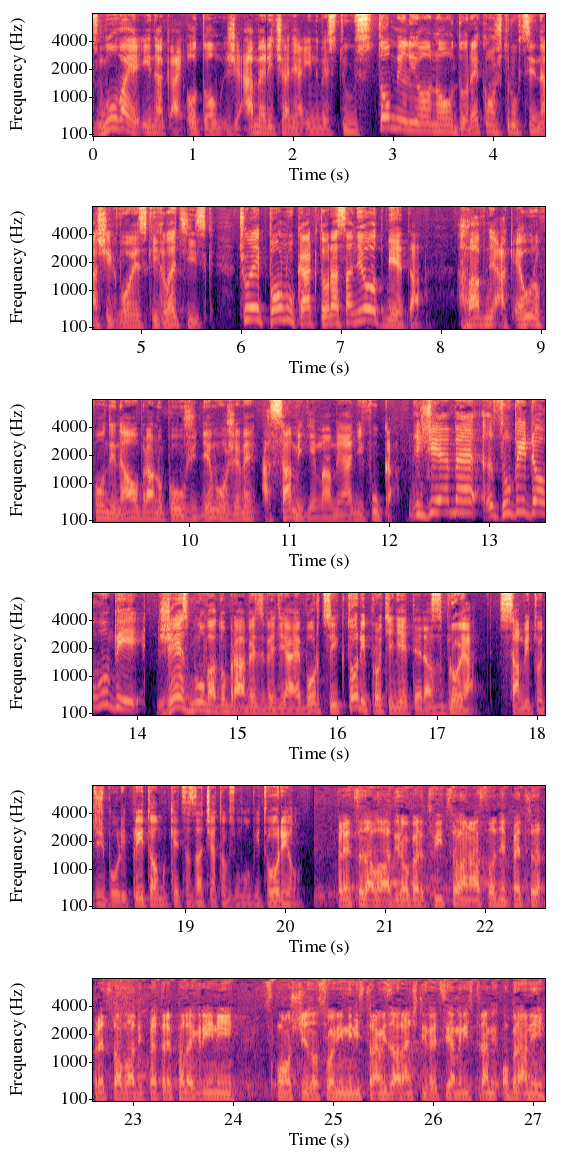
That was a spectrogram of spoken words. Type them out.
Zmluva je inak aj o tom, že Američania investujú 100 miliónov do rekonštrukcie našich vojenských letísk, čo je ponuka, ktorá sa neodmieta. Hlavne ak eurofondy na obranu použiť nemôžeme a sami nemáme ani fuka. Žijeme zuby do huby. Že je zmluva dobrá vec vedia aj borci, ktorí proti nej teraz zbroja. Sami totiž boli pritom, keď sa začiatok zmluvy tvoril. Predseda vlády Robert Fico a následne predseda, predseda vlády Petre Pellegrini spoločne so svojimi ministrami zahraničných vecí a ministrami obrany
